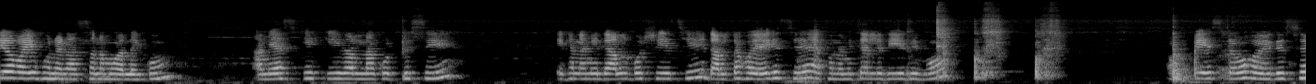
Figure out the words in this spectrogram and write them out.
প্রিয় ভাই বোনেরা, আসসালামু আলাইকুম। আমি আজকে কি রান্না করতেছি? এখানে আমি ডাল বসিয়েছি, ডালটা হয়ে গেছে, এখন আমি তেলে দিয়ে দেব। আর পেস্টটাও হয়ে গেছে।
